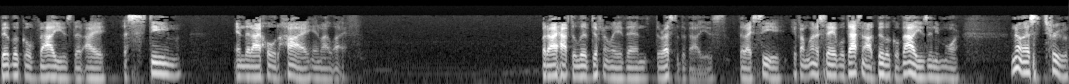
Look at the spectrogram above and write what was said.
biblical values that I esteem and that I hold high in my life. But I have to live differently than the rest of the values that I see if I'm going to say, well, that's not biblical values anymore. No, that's true,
